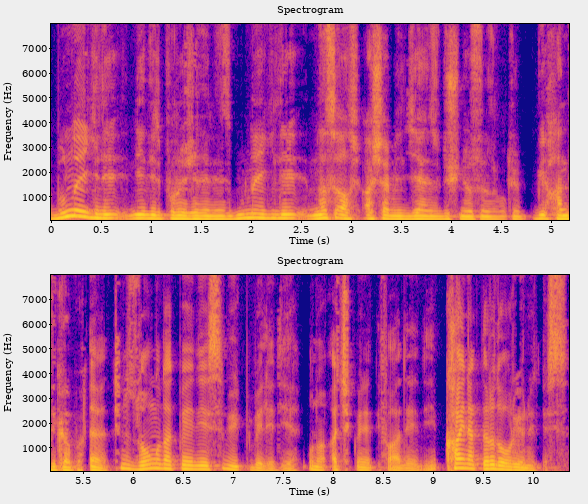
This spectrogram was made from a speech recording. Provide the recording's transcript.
Bununla ilgili nedir projeleriniz? Bununla ilgili nasıl aş- aşabileceğinizi düşünüyorsunuz bu tür bir handikapı? Evet. Şimdi Zonguldak Belediyesi büyük bir belediye. Bunu açık ve net ifade edeyim. Kaynakları doğru yönetmesi.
